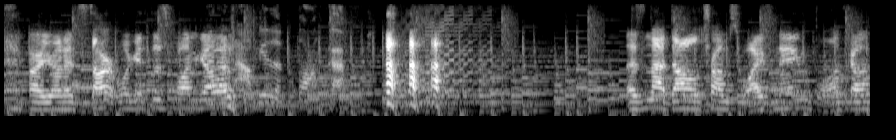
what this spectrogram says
All right, you want to start? We'll get this one going. I'll be the Blanka. Isn't that Donald Trump's wife name, Blanca?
